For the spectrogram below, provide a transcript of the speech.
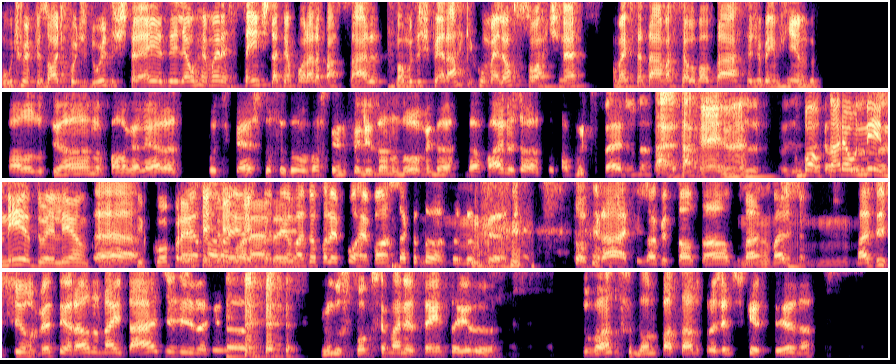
O último episódio foi de duas estreias, ele é o remanescente da temporada passada. Vamos esperar que com melhor sorte, né? Como é que você está, Marcelo Baltar? Seja bem-vindo. Fala, Luciano. Fala, galera podcast, torcedor vascaíno. Feliz ano novo, ainda, ainda vale ou já tá muito velho, né? Ah, tá velho, né? o Baltar é o nenê do elenco, é, ficou para essa temporada. Aí, mas eu falei, porra, vão achar que eu tô, tô dizendo que sou craque, jogo de salto alto, mas, mas, mas, estilo, veterano na idade e, e, e um dos poucos remanescentes aí do, do, ano, do ano passado para a gente esquecer, né?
